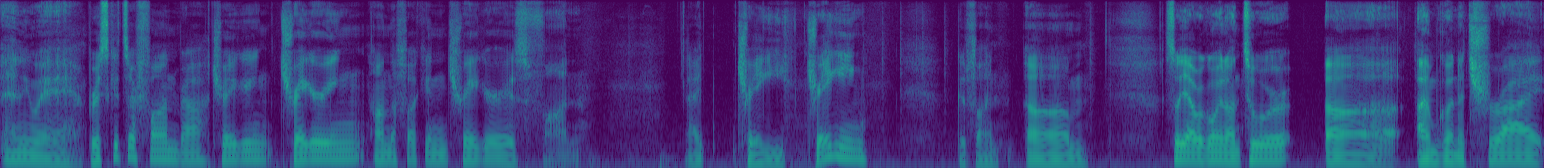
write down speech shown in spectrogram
Anyway, briskets are fun, bro. Traegering, Traegering on the fucking Traeger is fun. I Traegy, Traeging, good fun. Um, so yeah, we're going on tour. Uh, I'm gonna try.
